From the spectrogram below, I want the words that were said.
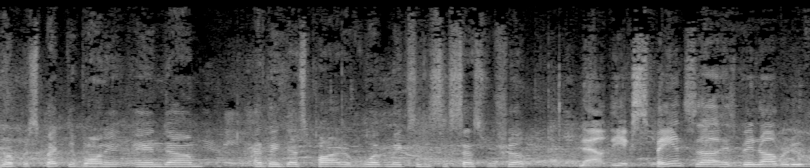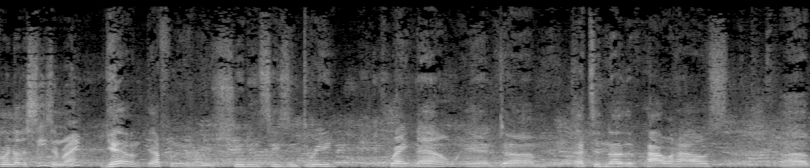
your perspective on it. And um, I think that's part of what makes it a successful show. Now, The Expanse uh, has been uh, renewed for another season, right? Yeah, definitely. We're shooting season three right now, and um, that's another powerhouse. Uh,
